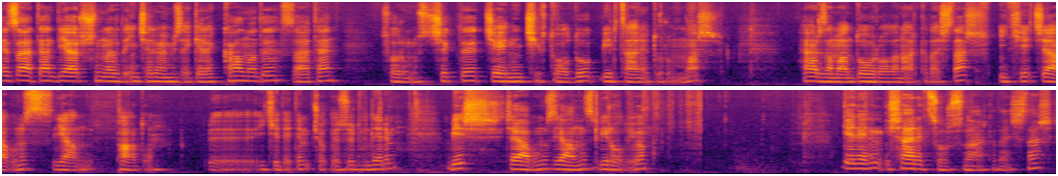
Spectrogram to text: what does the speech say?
E zaten diğer şunları da incelememize gerek kalmadı. Zaten sorumuz çıktı. C'nin çift olduğu bir tane durum var. Her zaman doğru olan arkadaşlar 2 cevabımız yan pardon 2 dedim çok özür dilerim. 1 cevabımız yalnız 1 oluyor. Gelelim işaret sorusuna arkadaşlar.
